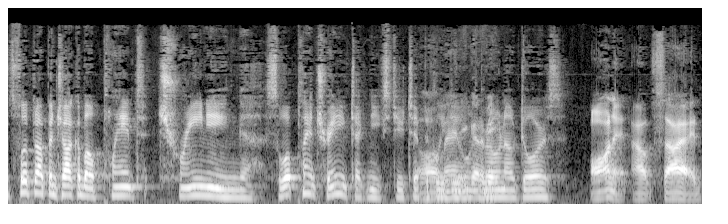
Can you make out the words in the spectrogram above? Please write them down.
Let's flip up and talk about plant training. So, what plant training techniques do you typically oh, man, do when growing outdoors? On it outside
